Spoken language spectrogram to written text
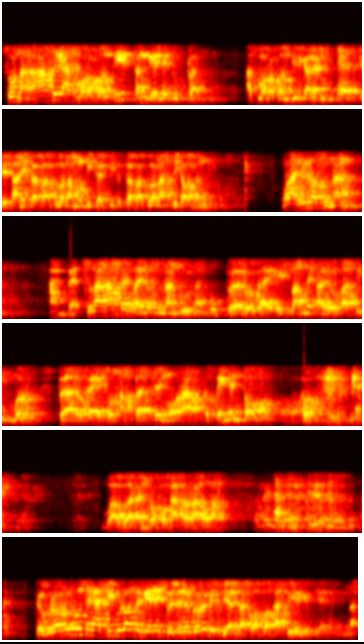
Sunan akhirnya Asmoro Konti tenggene Tuban. Asmoro Konti kalian desane bapak kulo namun tiga kilo. Bapak kulo nasi kawasan. Ngelahirno Sunan Ambek Sunan Ampel lah Sunan Gunung. Ku baru kayak Islam nih Eropa Timur, baru kayak sahabat sing ora kepengen to. Wah, barang provokator Allah. Lho kula niku sing ngaji kula tengene Bojonegoro wis biasa kelompok kabeh gitu ya. Nah,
